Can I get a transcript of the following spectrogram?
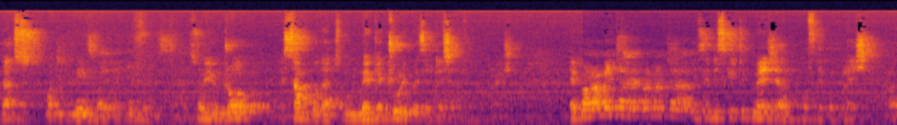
That's what it means by the inference. Eh? So you draw a sample that will make a true representation of the population. A parameter, a parameter is a descriptive measure of the population. Eh?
